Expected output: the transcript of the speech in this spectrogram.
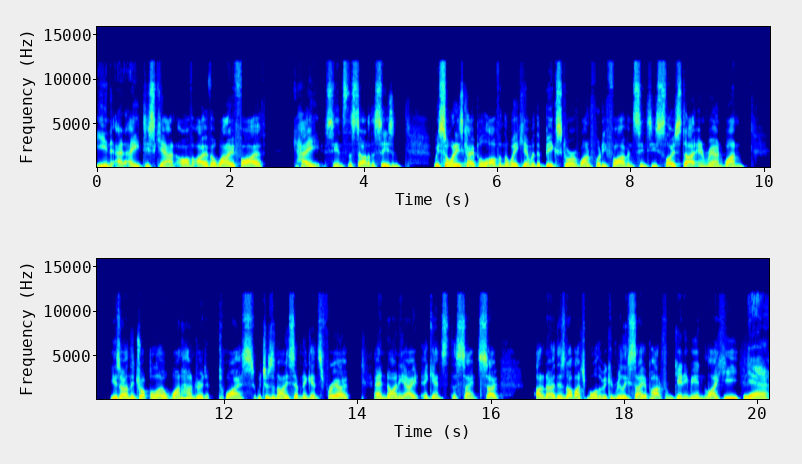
in at a discount of over 105k since the start of the season. We saw what he's capable of on the weekend with a big score of 145, and since his slow start in round one, he has only dropped below 100 twice, which was a 97 against Freo and 98 against the Saints. So I don't know. There's not much more that we can really say apart from get him in. Like he, Yeah.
